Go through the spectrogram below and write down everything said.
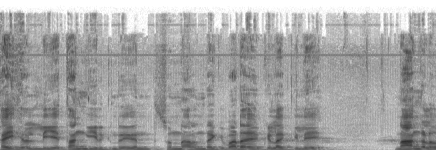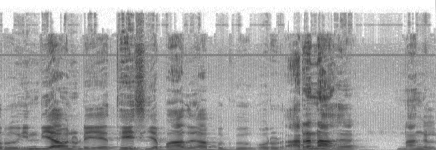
கைகளிலேயே தங்கி இருக்கின்றது என்று சொன்னால் இன்றைக்கு வட கிழக்கிலே நாங்கள் ஒரு இந்தியாவினுடைய தேசிய பாதுகாப்புக்கு ஒரு அரணாக நாங்கள்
